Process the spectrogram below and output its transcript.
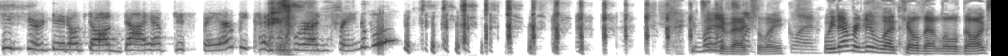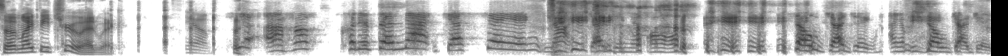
Did your little dog die of despair because you were untrainable? You might have actually. point, Glenn. We never knew what killed that little dog, so it might be true, Hedwig. Yeah. yeah, uh huh. Could have been that. Just saying. Not judging at all. So judging. I am so judging.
